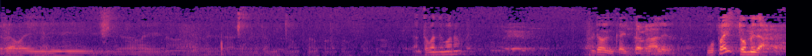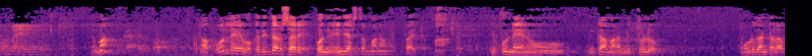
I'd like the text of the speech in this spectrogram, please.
ఇరవై ఇరవై నాలుగు, ఎంతమంది మనం? అంటే ఇంకా ఇద్దరు రాలేదు. ముప్పై తొమ్మిదా? ఏమా ఆ ఫోన్లే ఒకరిద్దరు సరే. ఫోన్ ఏం చేస్తాం మనం? రైట్ ఆ. ఇప్పుడు నేను ఇంకా మన మిత్రులు మూడు గంటల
